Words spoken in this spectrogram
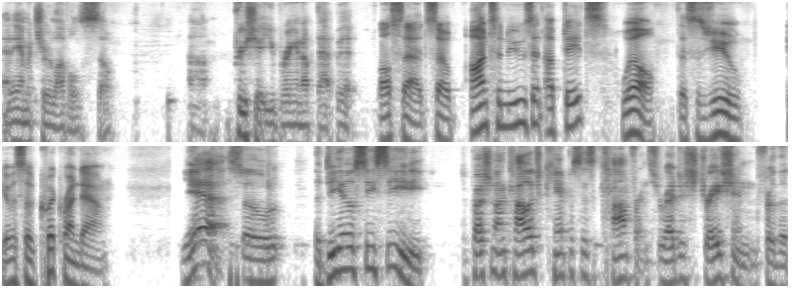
at amateur levels. So um, appreciate you bringing up that bit. Well said. So on to news and updates. Will, this is you. Give us a quick rundown. Yeah. So the DOCC, Depression on College Campuses Conference, registration for the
